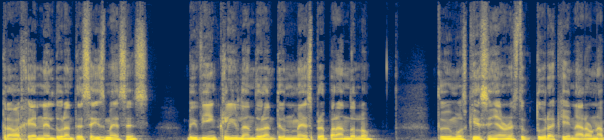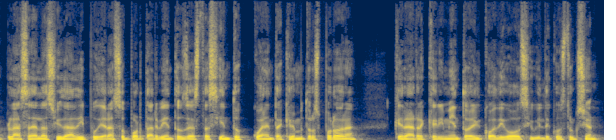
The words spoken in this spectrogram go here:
trabajé en él durante seis meses, viví en Cleveland durante un mes preparándolo, tuvimos que diseñar una estructura que llenara una plaza de la ciudad y pudiera soportar vientos de hasta 140 kilómetros por hora, que era requerimiento del Código Civil de Construcción.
